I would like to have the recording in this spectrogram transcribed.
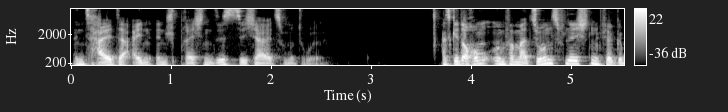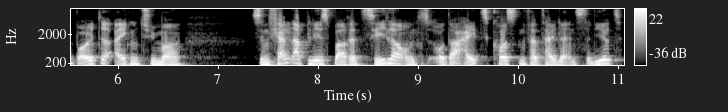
enthalte ein entsprechendes Sicherheitsmodul. Es geht auch um Informationspflichten für Gebäudeeigentümer, sind fernablesbare Zähler und oder Heizkostenverteiler installiert,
